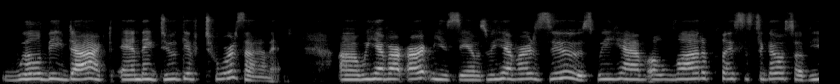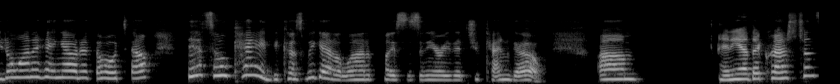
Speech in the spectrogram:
will be docked and they do give tours on it. Uh, we have our art museums, we have our zoos, we have a lot of places to go. So if you don't want to hang out at the hotel, that's okay because we got a lot of places in the area that you can go. Um, any other questions?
